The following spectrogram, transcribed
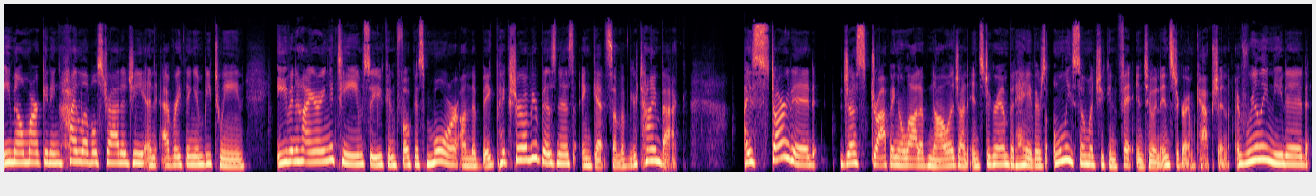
email marketing, high level strategy, and everything in between, even hiring a team so you can focus more on the big picture of your business and get some of your time back. I started just dropping a lot of knowledge on Instagram, but hey, there's only so much you can fit into an Instagram caption. I really needed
